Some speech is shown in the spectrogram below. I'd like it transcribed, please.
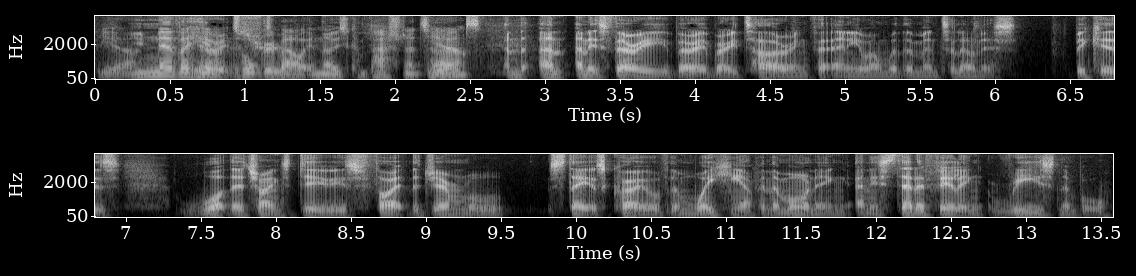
Yeah. You never hear Yeah, it talked true. about in those compassionate Yeah. terms. And, and and it's very very very tiring for anyone with a mental illness because what they're trying to do is fight the general status quo of them waking up in the morning and instead of feeling reasonable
